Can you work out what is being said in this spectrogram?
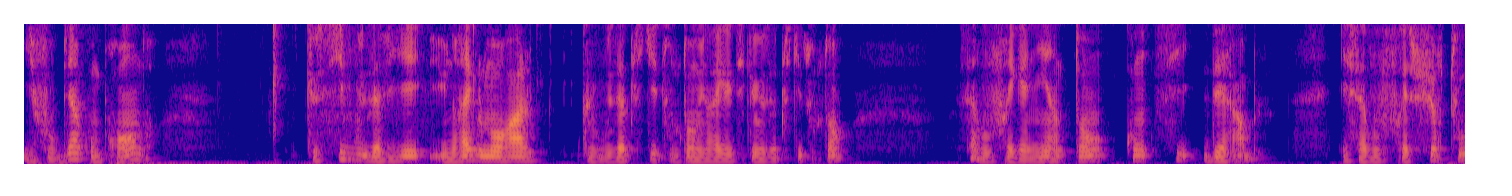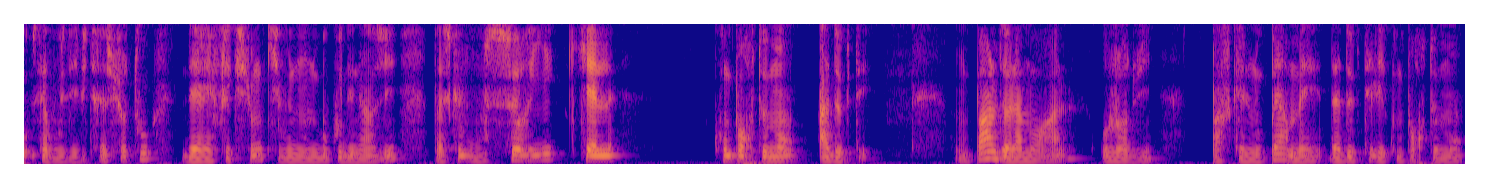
il faut bien comprendre que si vous aviez une règle morale que vous appliquez tout le temps, une règle éthique que vous appliquez tout le temps, ça vous ferait gagner un temps considérable. Et ça vous ferait surtout, ça vous éviterait surtout des réflexions qui vous demandent beaucoup d'énergie parce que vous sauriez quel comportement adopter. On parle de la morale aujourd'hui parce qu'elle nous permet d'adopter les comportements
